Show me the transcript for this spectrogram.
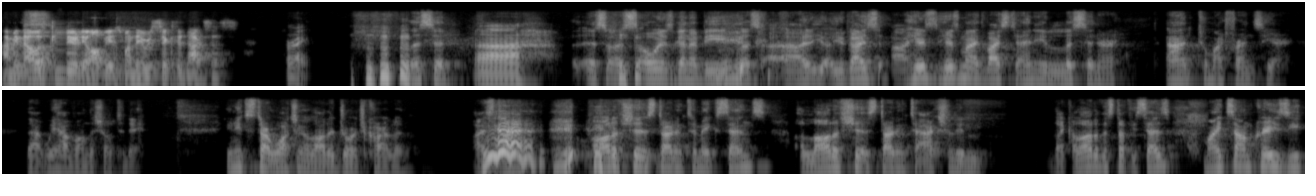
I mean, that was clearly obvious when they restricted access. Right. Listen, uh, it's, it's always gonna be. Listen, uh, you, you guys. Uh, here's here's my advice to any listener and to my friends here that we have on the show today. You need to start watching a lot of George Carlin. I started, a lot of shit is starting to make sense. A lot of shit is starting to actually, like a lot of the stuff he says might sound crazy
